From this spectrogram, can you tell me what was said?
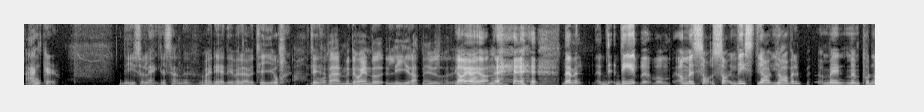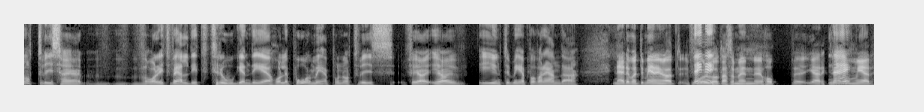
Anchor. Det är ju så länge sedan nu. Vad är det? Det är väl över tio år. Nåväl, men du har ändå lirat med Udo. Ja, ja, ja. Mm. Nej, men det, ja, men så, så, visst, jag, jag har väl, men, men på något vis har jag varit väldigt trogen det jag håller på med på något vis. För jag, jag är ju inte med på varenda... Nej, det var inte meningen att få Nej, nej. låta som en hoppjerka. Det var mer,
